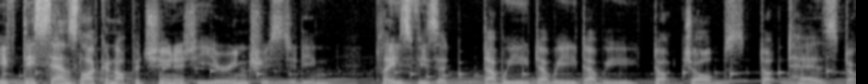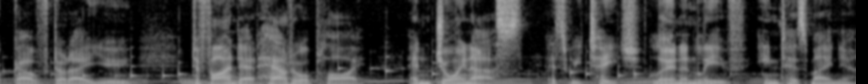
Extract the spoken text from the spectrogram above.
If this sounds like an opportunity you're interested in, please visit www.jobs.tas.gov.au to find out how to apply and join us as we teach, learn, and live in Tasmania.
